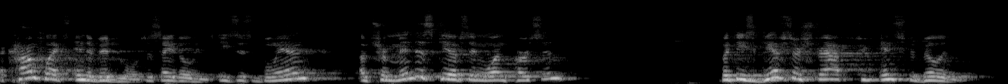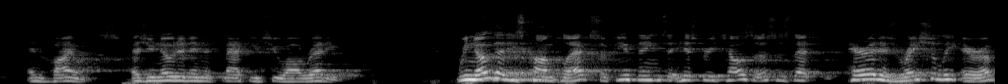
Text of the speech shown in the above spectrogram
a complex individual, to say the least. He's this blend of tremendous gifts in one person, but these gifts are strapped to instability and violence, as you noted in Matthew 2 already. We know that he's complex. A few things that history tells us is that Herod is racially Arab,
